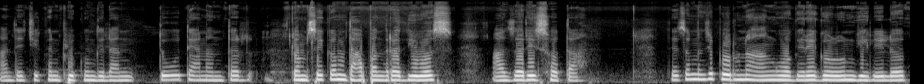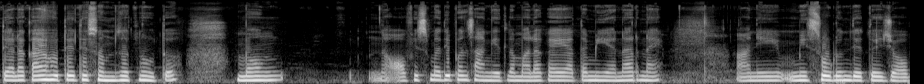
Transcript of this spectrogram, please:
आणि ते चिकन फेकून दिलं आणि तो त्यानंतर कमसे कम दहा पंधरा दिवस आजारीच होता त्याचं म्हणजे पूर्ण अंग वगैरे गळून गेलेलं त्याला काय होते ते समजत नव्हतं. मग ऑफिसमध्ये पण सांगितलं मला काय आता मी येणार नाही आणि मी सोडून देतो आहे जॉब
